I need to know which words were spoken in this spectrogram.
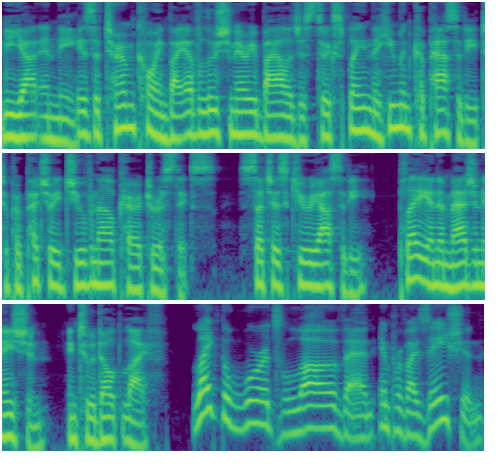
Neoteny is a term coined by evolutionary biologists to explain the human capacity to perpetuate juvenile characteristics, such as curiosity, play, and imagination, into adult life. Like the words love and improvisation,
